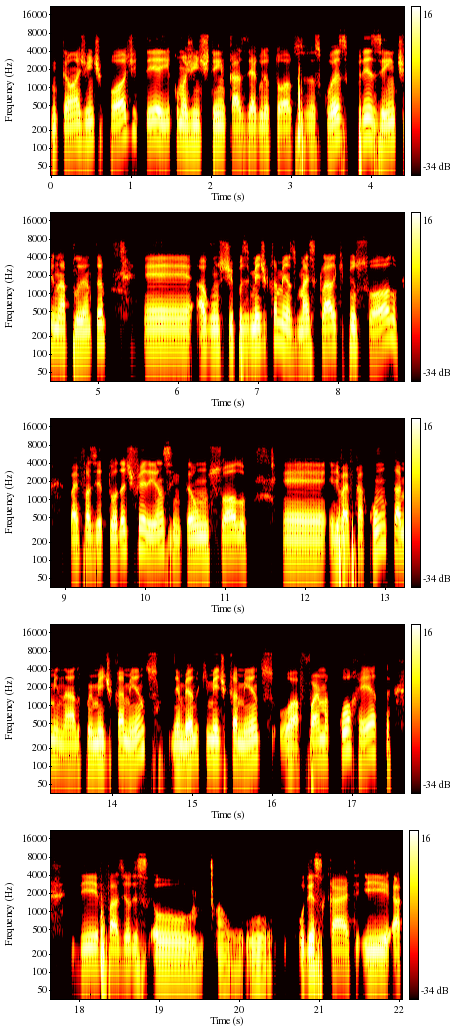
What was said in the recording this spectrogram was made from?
Então a gente pode ter aí, como a gente tem em caso de agrotóxicos, essas coisas, presente na planta é, alguns tipos de medicamentos. Mas claro que para o solo vai fazer toda a diferença. Então, um solo é, ele vai ficar contaminado por medicamentos. Lembrando que medicamentos, a forma correta de fazer o, o, o descarte e a,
